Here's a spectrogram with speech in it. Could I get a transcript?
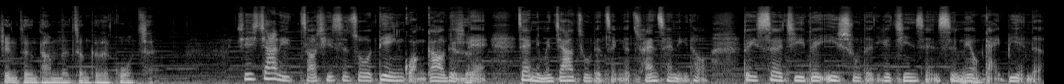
见证他们的整个的过程。其实家里早期是做电影广告，对不对？在你们家族的整个传承里头，对设计、对艺术的一个精神是没有改变的。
